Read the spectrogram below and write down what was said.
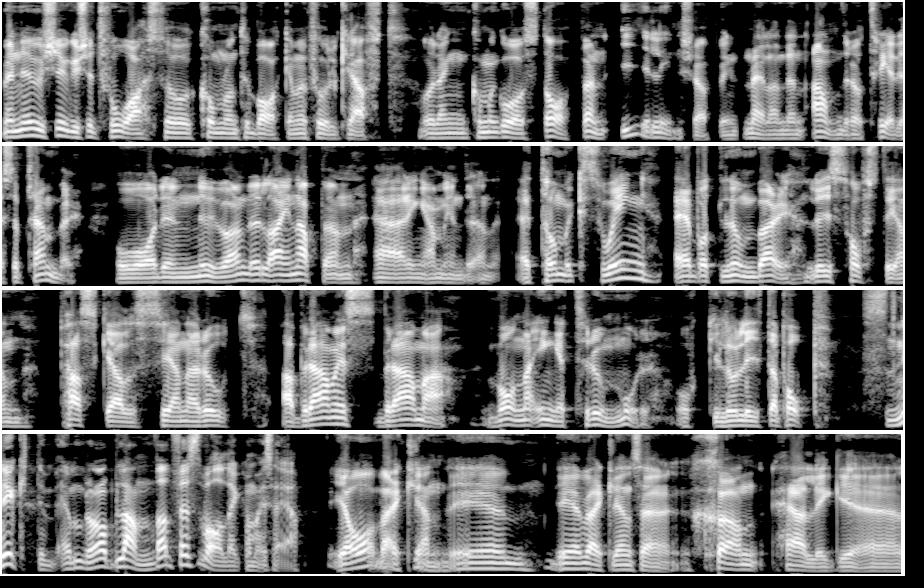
Men nu 2022 så kommer de tillbaka med full kraft och den kommer gå av stapeln i Linköping mellan den 2 och 3 september. Och den nuvarande line-upen är inga mindre än Atomic Swing, Ebbot Lundberg, Louise Hofsten, Pascal Sienarot, Abramis Brama, Vonna Inget Trummor och Lolita Pop. Snyggt! En bra blandad festival där kan man ju säga. Ja, verkligen. Det är, det är verkligen så här skön, härlig, eh,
